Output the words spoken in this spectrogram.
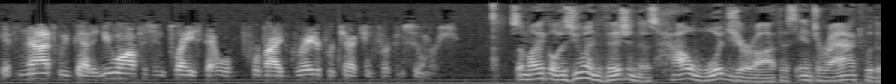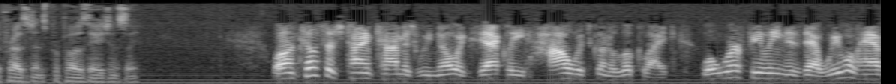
If not, we've got a new office in place that will provide greater protection for consumers. So, Michael, as you envision this, how would your office interact with the President's proposed agency? Well, until such time, Tom, as we know exactly how it's going to look like, what we're feeling is that we will have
